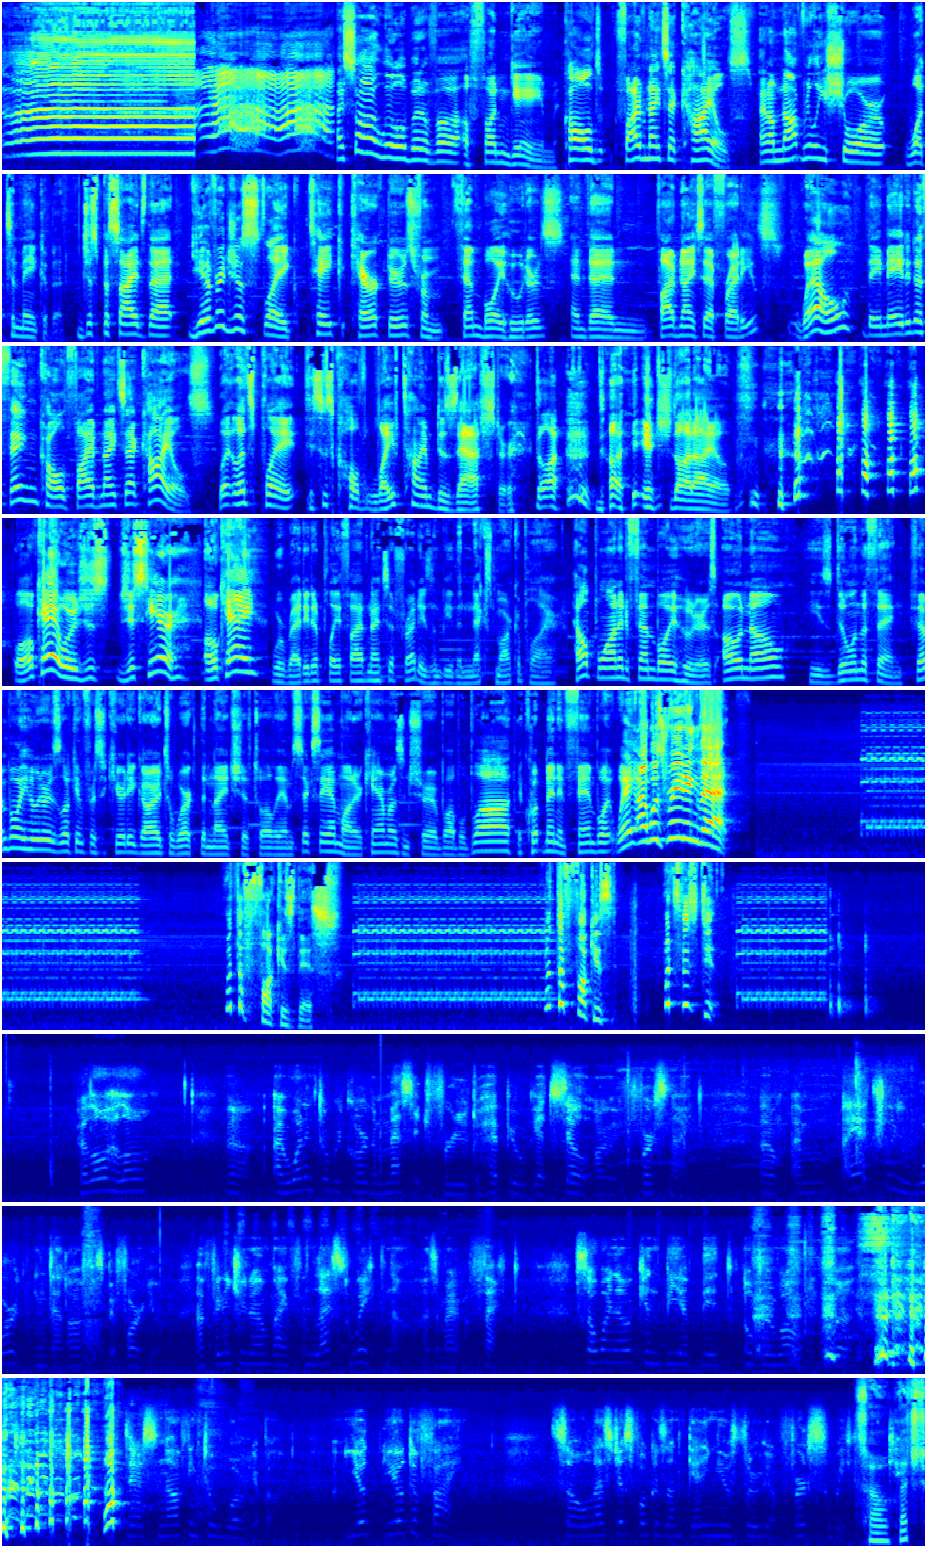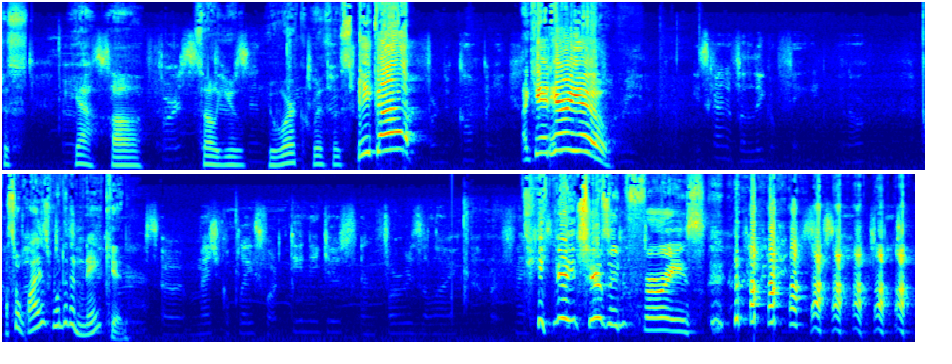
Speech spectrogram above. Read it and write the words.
Ah! I saw a little bit of a, a, fun game called Five Nights at Kyle's, and I'm not really sure what to make of it. Just besides that, you ever just like take characters from Femboy Hooters and then Five Nights at Freddy's? Well, they made it a thing called Five Nights at Kyle's. Let, us play. This is called Lifetime Disaster. itch.io. Well, okay, we're just just here. Okay, we're ready to play Five Nights at Freddy's and be the next Markiplier. Help wanted Femboy Hooters. Oh no, He's doing the thing. Femboy Hooters looking for security guard to work the night shift 12 a.m. 6 a.m. monitor cameras ensure blah blah blah. Equipment and fanboy Wait, I was reading that! What the fuck is this? What the fuck is What's this deal? message for you to help you get sale on your first night. Um, I'm, I actually worked in that office before you. I'm finishing up my last week now, as a matter of fact. So I know it can be a bit overwhelming, but there's nothing to worry about. You, you'll do fine. So let's just focus on getting you through your first week. So okay? let's just, uh, yeah. Uh, so you you work with a speak up. I can't hear you! It's kind of a legal thing, you know? Also, why is one of them naked? teenagers and furries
